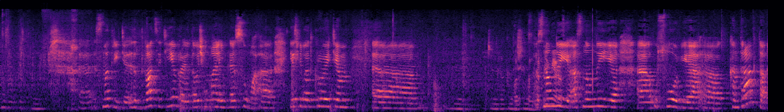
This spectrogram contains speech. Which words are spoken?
Э, Смотрите, 20 евро это очень маленькая сумма. Э, Если вы откроете э, основные, основные э, условия э, контракта,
